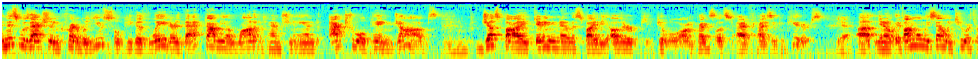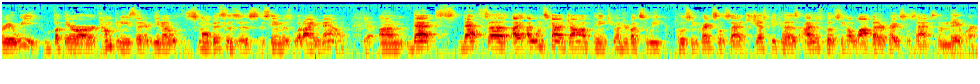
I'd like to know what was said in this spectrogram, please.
And this was actually incredibly useful because later that got me a lot of attention and actual paying jobs just by getting noticed by the other people on Craigslist advertising computers. Yeah. Uh, you know, if I'm only selling two or three a week, but there are companies that are, you know, small businesses, the same as what I am now. Yep. Um, that's that's. Uh, I, I once got a job paying 200 bucks a week posting Craigslist ads just because I was posting a lot better Craigslist ads than they were,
